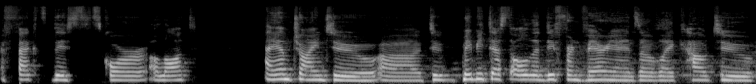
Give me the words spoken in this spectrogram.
affects this score a lot i am trying to uh, to maybe test all the different variants of like how to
